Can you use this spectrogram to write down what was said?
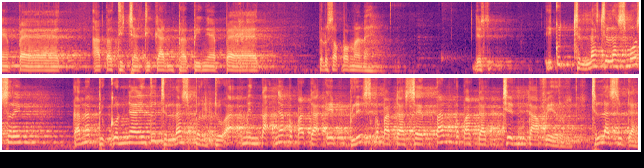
ngepet atau dijadikan babi ngepet. Terus apa mana yes, itu jelas-jelas musyrik. Karena dukunnya itu jelas berdoa mintanya kepada iblis kepada setan kepada jin kafir. Jelas sudah.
